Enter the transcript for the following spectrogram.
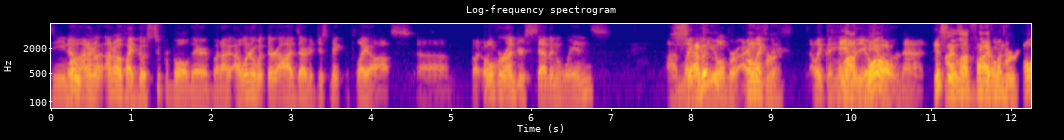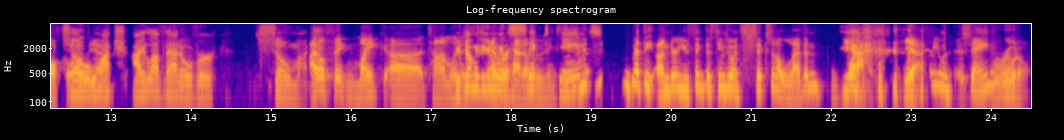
you know, Whoa. I don't know, I don't know if I'd go Super Bowl there, but I, I wonder what their odds are to just make the playoffs. Um, but Oh. over under seven wins. I'm Seven? liking the over. I like Over. the I like the hammer Love the over Whoa. on that. This I love a the 500 over ball club. so yeah. much. I love that over so much. I don't think Mike uh, Tomlin You're telling me they're going to ever win had a six losing season. You bet the under. You think this team's going six and eleven? Yeah, Yeah, Are you it's insane? brutal.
